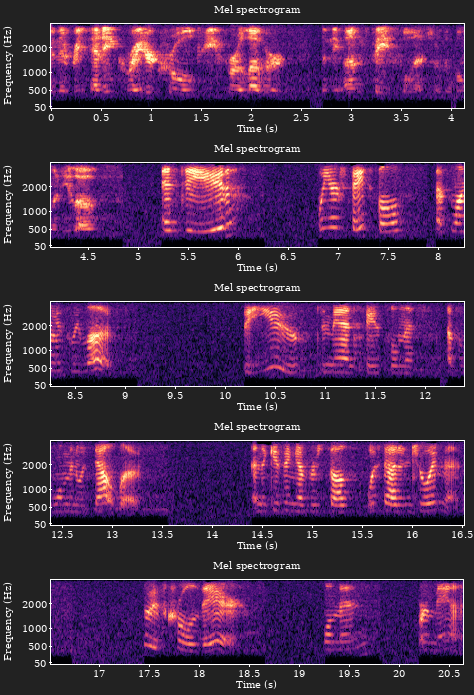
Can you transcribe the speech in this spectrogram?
Can there be any greater cruelty for a lover than the unfaithfulness of the woman he loves? Indeed, we are faithful as long as we love. But you demand faithfulness of a woman without love, and the giving of herself without enjoyment. Who is cruel there, woman or man?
